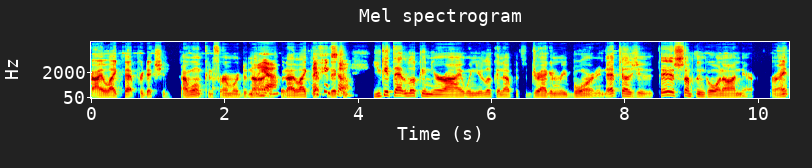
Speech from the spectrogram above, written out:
I like that prediction. I won't confirm or deny, Yeah, but I like I that think prediction. so. you get that look in your eye when you're looking up at the dragon reborn and that tells you that there's something going on there right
